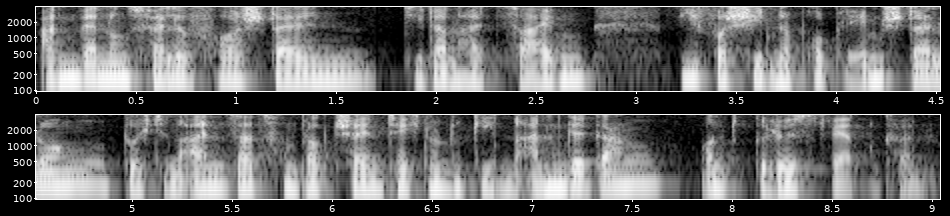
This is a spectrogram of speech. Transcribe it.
Anwendungsfälle vorstellen, die dann halt zeigen, wie verschiedene Problemstellungen durch den Einsatz von Blockchain-Technologien angegangen und gelöst werden können.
